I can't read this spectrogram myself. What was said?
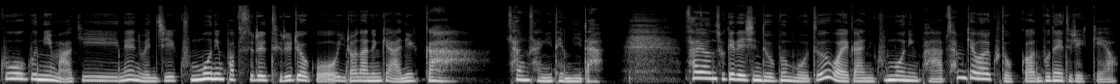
2959님 아기는 왠지 굿모닝 팝스를 들으려고 일어나는 게 아닐까 상상이 됩니다. 사연 소개되신 두 분 모두 월간 굿모닝 팝스 3개월 구독권 보내드릴게요.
